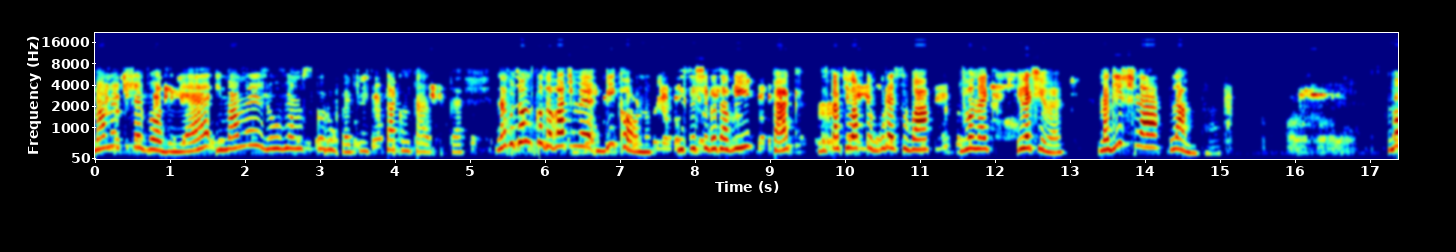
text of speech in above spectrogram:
mamy przewodnie i mamy żółwią skorupę, czyli taką tarczkę. Na początku zobaczmy beacon. Jesteście gotowi? Tak? Zostawcie łapkę w górę, suba, dzwonek i lecimy. Magiczna lampa. No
